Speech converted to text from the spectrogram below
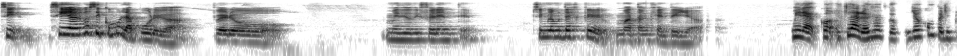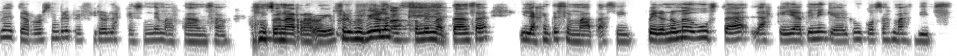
sí, sí, algo así como la purga, pero medio diferente. Simplemente es que matan gente y ya. Mira, con- claro, exacto. Yo con películas de terror siempre prefiero las que son de matanza. Suena raro, ¿eh? pero prefiero las que son de matanza y la gente se mata, sí. Pero no me gusta las que ya tienen que ver con cosas más deeps,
